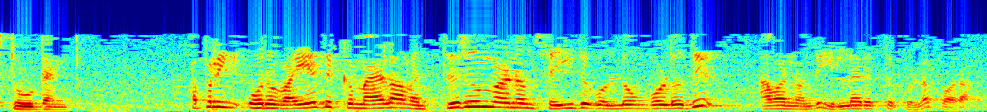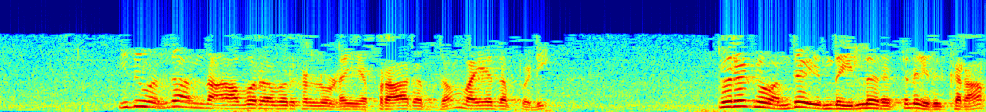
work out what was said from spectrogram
ஸ்டூடெண்ட் அப்புறம் ஒரு வயதுக்கு மேல அவன் திருமணம் செய்து கொள்ளும் பொழுது அவன் வந்து இல்லறத்துக்குள்ள போறான். இது வந்து அந்த அவரவர்களுடைய பிராரப்தம் வயதப்படி. பிறகு வந்து இந்த இல்லறத்துல இருக்கிறான்.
